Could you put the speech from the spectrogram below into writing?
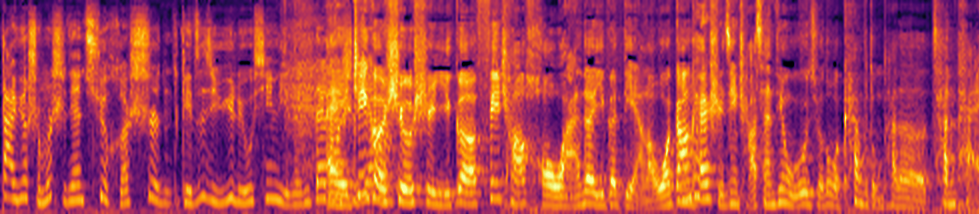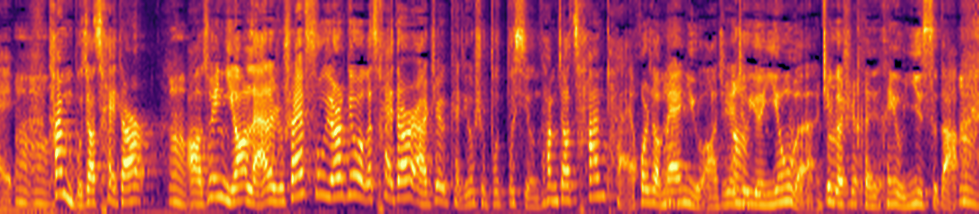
大约什么时间去合适？给自己预留心理的待哎，这个就是一个非常好玩的一个点了。我刚开始进茶餐厅，我又觉得我看不懂他的餐牌，嗯嗯，他们不叫菜单儿，嗯啊，所以。你要来了就说，哎，服务员给我个菜单啊，这个肯定是不不行。他们叫餐牌或者叫 menu 啊，这些就用英文，这个是很很有意思的。嗯，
